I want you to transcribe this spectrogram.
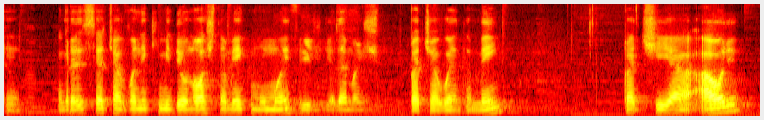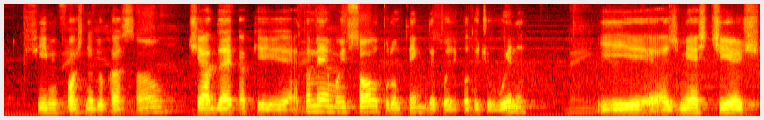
É, agradecer a tia Vânia que me deu norte também como mãe, feliz dia da mãe pra tia Vânia também. Pra tia Áurea, firme e forte na educação. Tia Deca, que é também é mãe solo por um tempo, depois de quando eu tive né? E as minhas tias,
